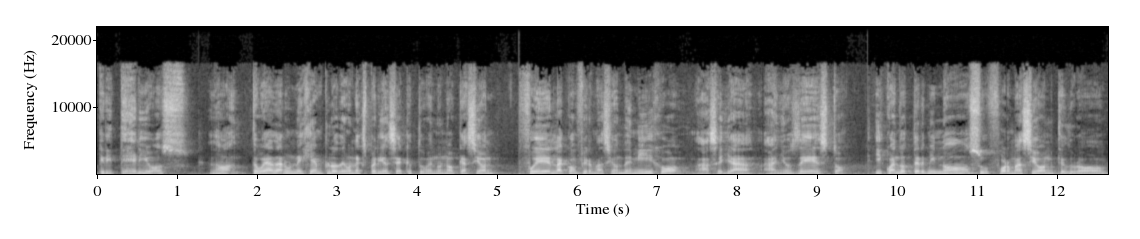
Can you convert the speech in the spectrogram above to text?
criterios, ¿no? Te voy a dar un ejemplo de una experiencia que tuve en una ocasión. Fue la confirmación de mi hijo hace ya años de esto. Y cuando terminó su formación, que duró,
